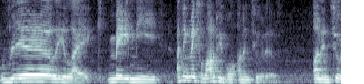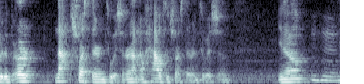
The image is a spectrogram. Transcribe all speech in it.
really like made me, I think makes a lot of people unintuitive, unintuitive, or not trust their intuition or not know how to trust their intuition, you know? Mm-hmm.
